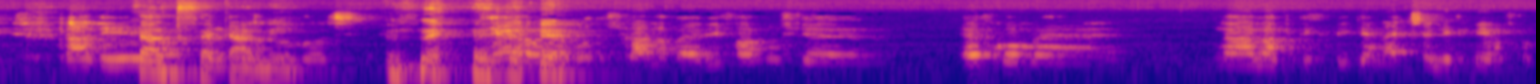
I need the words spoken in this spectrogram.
κάτι, κάτι θα κάνει. Ναι. Χαίρομαι που τους κάνω περήφανους και εύχομαι να αναπτυχθεί και να εξελιχθεί αυτό.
